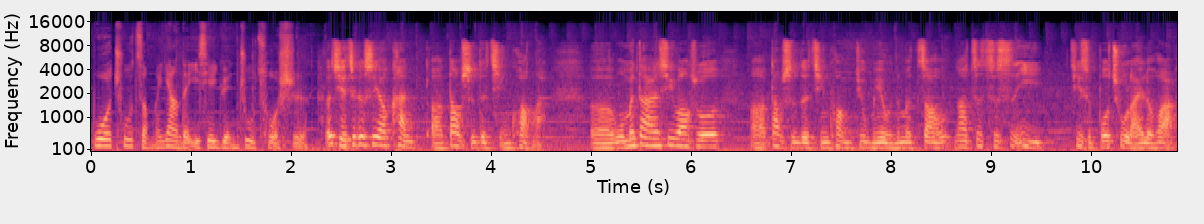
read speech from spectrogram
播出怎么样的一些援助措施？而且这个是要看呃到时的情况啊，呃，我们当然希望说呃到时的情况就没有那么糟。那这次四亿即使播出来的话，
